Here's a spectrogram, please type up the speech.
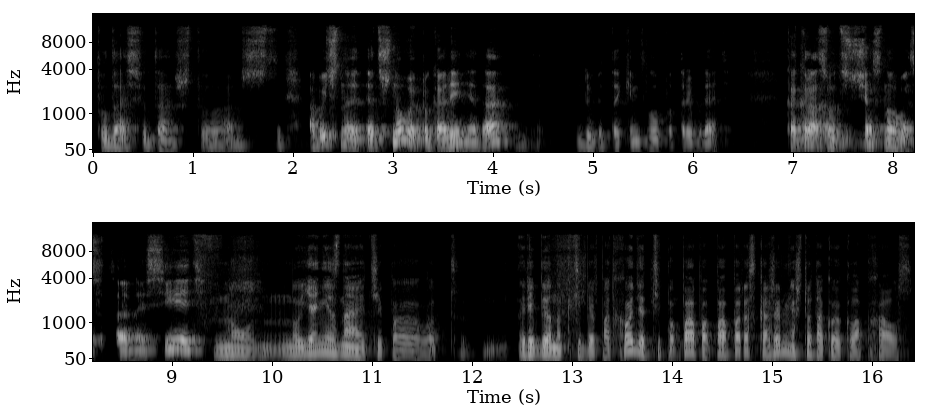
туда-сюда. Что? Обычно это же новое поколение, да, любит таким злоупотреблять. Как раз вот сейчас новая социальная сеть. Ну, ну, я не знаю, типа, вот ребенок к тебе подходит, типа, папа, папа, расскажи мне, что такое Клабхаус.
